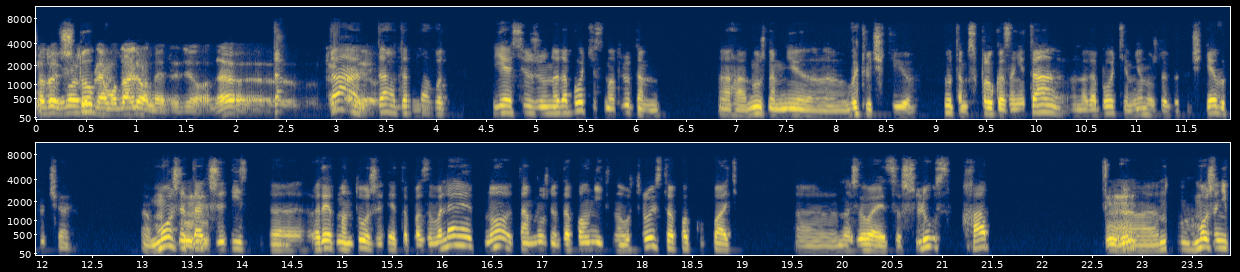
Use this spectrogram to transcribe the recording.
Ну, то есть что... можно прям удаленно это дело, да? Да, да, да, да, да. Вот я сижу на работе, смотрю там, ага, нужно мне э, выключить ее. Ну, там, супруга занята на работе, мне нужно выключить. Я выключаю. Можно mm-hmm. также и э, Redmond тоже это позволяет, но там нужно дополнительное устройство покупать, э, называется шлюз, хаб. Mm-hmm. Ну, можно не,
